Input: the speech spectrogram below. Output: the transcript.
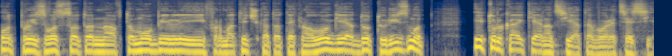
од производството на автомобили и информатичката технологија до туризмот и туркајќи ја нацијата во рецесија.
